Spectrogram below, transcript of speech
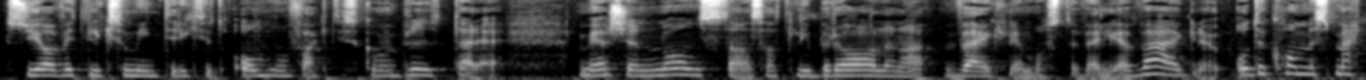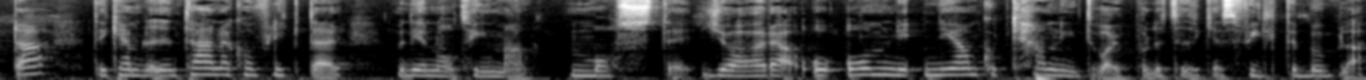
så jag vet liksom inte riktigt om hon faktiskt kommer bryta det. Men jag känner någonstans att Liberalerna verkligen måste välja väg nu och det kommer smärta, det kan bli interna konflikter men det är någonting man måste göra och om Nyamko kan inte vara i politikens filterbubbla.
